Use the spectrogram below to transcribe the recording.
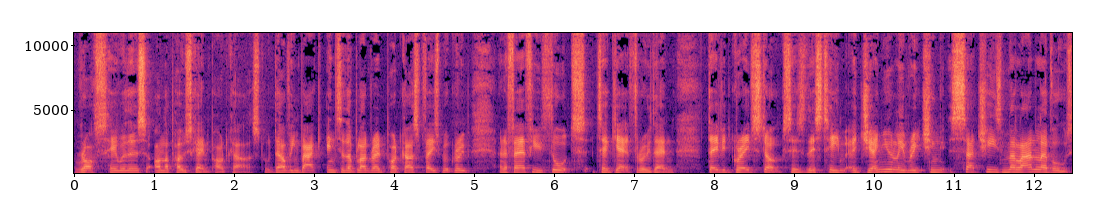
Ross here with us on the post game podcast. We're delving back into the Blood Red podcast Facebook group and a fair few thoughts to get through then. David Gravestock says this team are genuinely reaching Sacchi's Milan levels.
